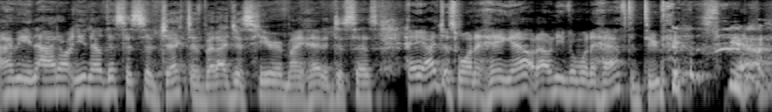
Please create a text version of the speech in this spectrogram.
I mean, I don't, you know, this is subjective, but I just hear in my head, it just says, hey, I just want to hang out. I don't even want to have to do this. Yeah.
